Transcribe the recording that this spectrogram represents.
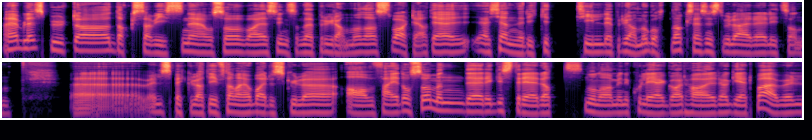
Jeg ble spurt av Dagsavisen jeg også hva jeg syntes om det programmet, og da svarte jeg at jeg, jeg kjenner ikke til det programmet godt nok, så jeg syns det ville være litt sånn eh, vel spekulativt av meg å bare skulle avfeie det også, men det jeg registrerer at noen av mine kollegaer har reagert på, er vel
